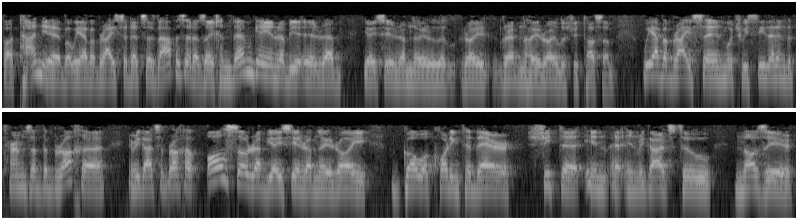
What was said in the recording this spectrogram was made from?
But Tanya, but we have a brisa that says the opposite. As them gay in Rabbi Rab Yossi Rab Rab We have a brisa in which we see that in the terms of the bracha, in regards to bracha, also Rabbi Yossi and Rabbi Roy go according to their shita in uh, in regards to nazir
